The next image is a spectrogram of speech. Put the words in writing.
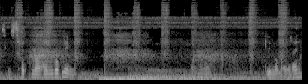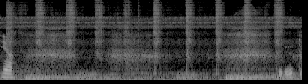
Sonst hätten wir ein Problem. Ah. Gehen wir mal rein hier. Du, du, du,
